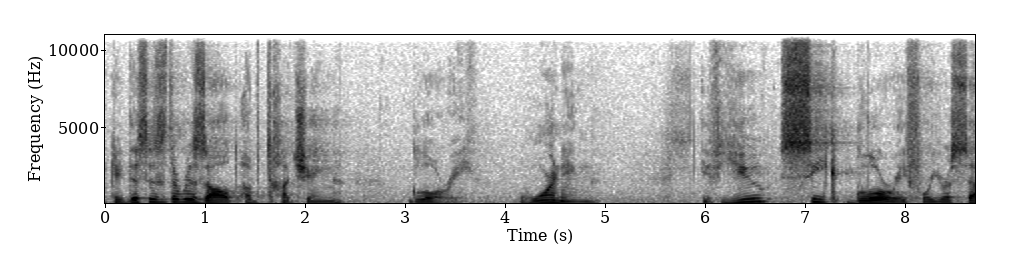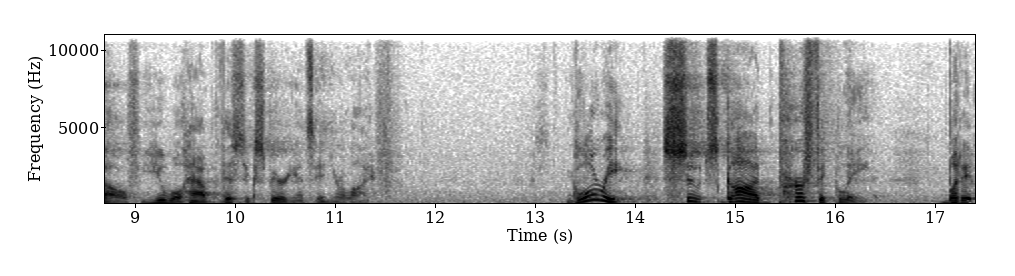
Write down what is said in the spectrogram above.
Okay, this is the result of touching glory. Warning if you seek glory for yourself, you will have this experience in your life. Glory suits God perfectly, but it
